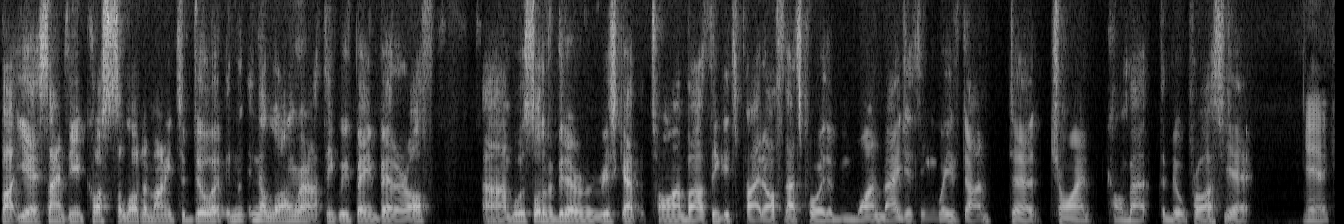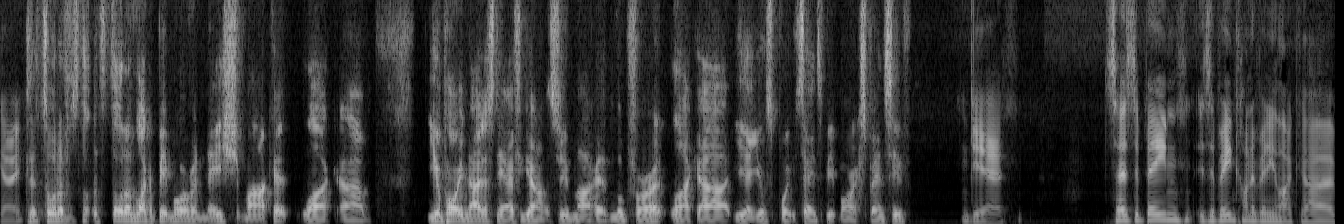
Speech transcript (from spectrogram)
but yeah, same thing. It costs a lot of money to do it. In, in the long run, I think we've been better off. Um, it was sort of a bit of a risk at the time, but I think it's paid off. That's probably the one major thing we've done to try and combat the milk price. Yeah Yeah, okay. because it's sort of it's sort of like a bit more of a niche market. Like um, you'll probably notice now if you go to the supermarket and look for it. Like uh, yeah, you'll probably say it's a bit more expensive. Yeah. So has there been has there been kind of any like uh,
